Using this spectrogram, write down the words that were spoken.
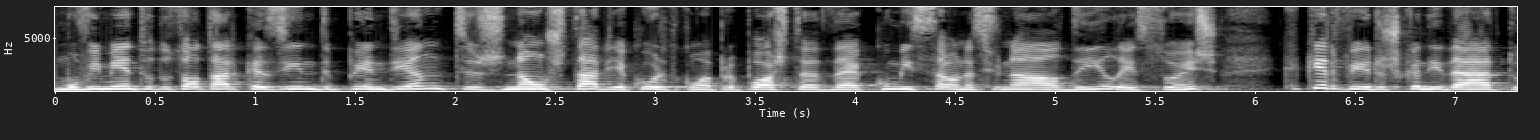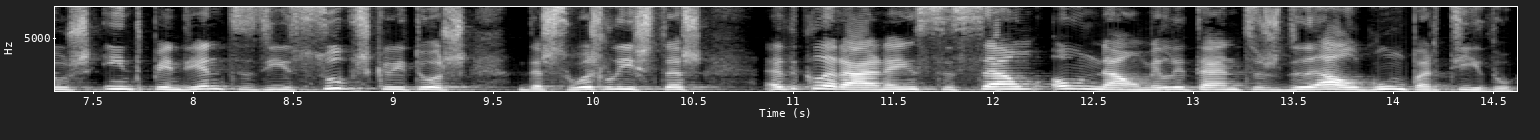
movimento dos autarcas independentes não está de acordo com a proposta da Comissão Nacional de Eleições, que quer ver os candidatos independentes e subscritores das suas listas a declararem se são ou não militantes de algum partido.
